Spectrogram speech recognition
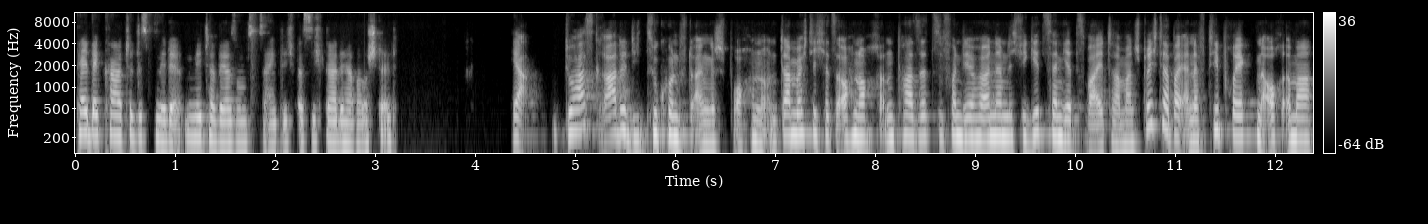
Payback-Karte des Metaversums eigentlich, was sich gerade herausstellt. Ja, du hast gerade die Zukunft angesprochen und da möchte ich jetzt auch noch ein paar Sätze von dir hören, nämlich wie geht's denn jetzt weiter? Man spricht ja bei NFT-Projekten auch immer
